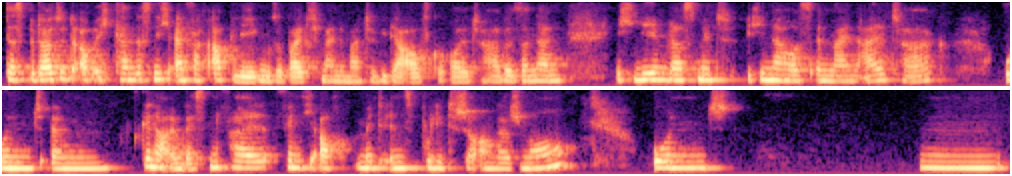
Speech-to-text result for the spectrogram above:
das bedeutet auch, ich kann das nicht einfach ablegen, sobald ich meine Matte wieder aufgerollt habe, sondern ich nehme das mit hinaus in meinen Alltag. Und ähm, genau, im besten Fall finde ich auch mit ins politische Engagement. Und mh, mm,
